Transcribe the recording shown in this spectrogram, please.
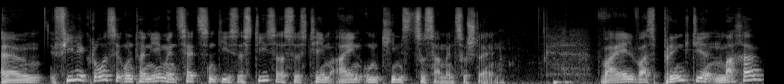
Ähm, viele große Unternehmen setzen dieses dieser System ein, um Teams zusammenzustellen. Weil was bringt dir ein Macher,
